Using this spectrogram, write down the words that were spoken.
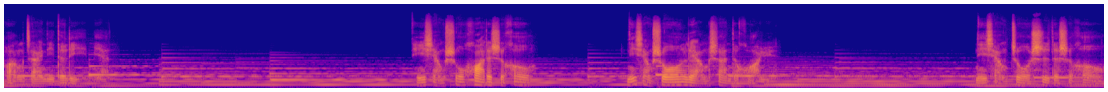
放在你的里面。你想说话的时候，你想说良善的话语；你想做事的时候，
